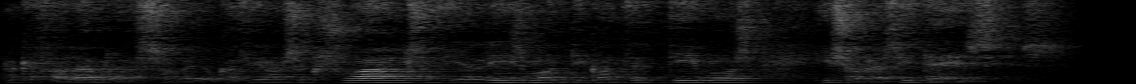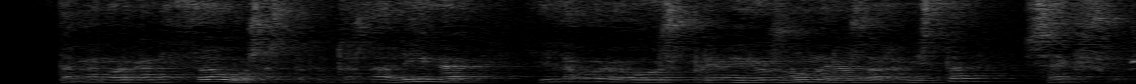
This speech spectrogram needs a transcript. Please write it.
no que falaba sobre educación sexual, socialismo, anticonceptivos e sobre as ITS. Tamén organizou os estatutos da Liga e elaborou os primeiros números da revista Sexus.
